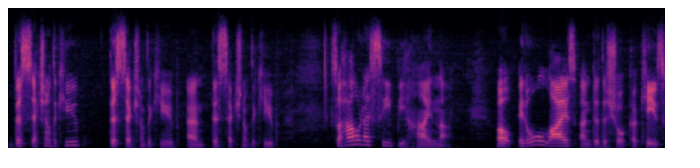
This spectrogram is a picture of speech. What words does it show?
this section of the cube this section of the cube and this section of the cube. So how would I see behind that? Well, it all lies under the shortcut keys.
